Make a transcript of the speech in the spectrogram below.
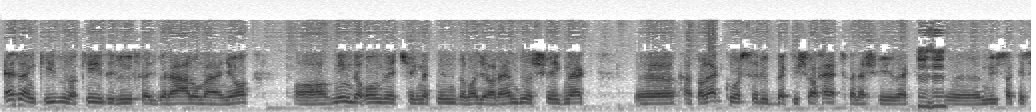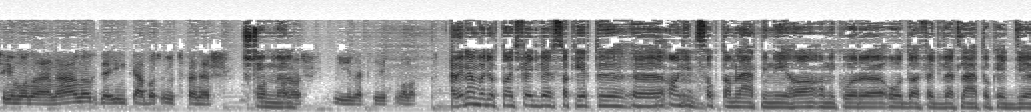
Ezen kívül a kézi lőfegyver állománya a, mind a honvédségnek, mind a magyar rendőrségnek hát a legkorszerűbbek is a 70-es évek uh-huh. műszaki színvonalán állnak, de inkább az 50-es, Stimmel. 60-as éveké alatt. Hát én nem vagyok nagy fegyverszakértő, annyit szoktam látni néha, amikor oldalfegyvert látok egy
